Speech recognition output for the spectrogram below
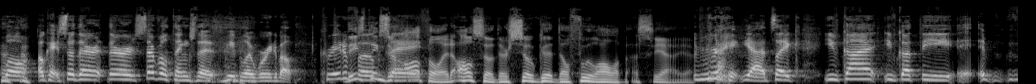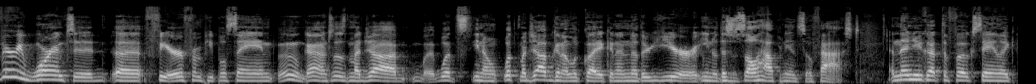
well, okay, so there there are several things that people are worried about. Creative These things say, are awful, and also they're so good they'll fool all of us. Yeah, yeah. Right. Yeah. It's like you've got you've got the very warranted uh, fear from people saying, "Oh gosh, this is my job. What's you know what's my job going to look like in another year? You know, this is all happening so fast." And then you got the folks saying like,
